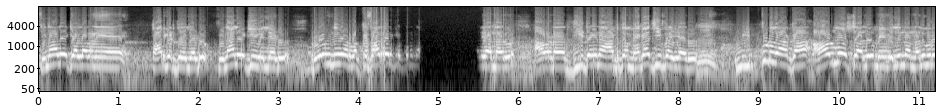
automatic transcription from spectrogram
ఫినాలేకి వెళ్ళాలనే టార్గెట్తో వెళ్ళాడు ఫినాలేకి వెళ్ళాడు. రోహిణి గారు ఒక్కసారి అన్నారు. ఆవిడ ధీటైన ఆటతో మెగా చీఫ్ అయ్యారు. మీ ఇప్పుడు దాకా ఆల్మోస్ట్ ఆల్ మేము వెళ్ళిన నలుగురు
